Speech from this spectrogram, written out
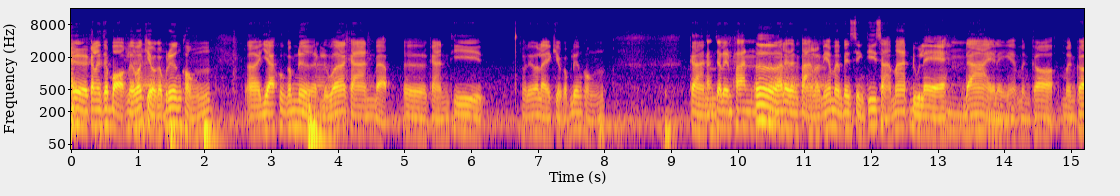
เออกำลังจะบอกเลยว่าเกี่ยวกับเรื่องของเอ่อยาคุมกำเนิดหรือว่าการแบบเออการที่เขาเรียกว่าอะไรเกี่ยวกับเรื่องของการการเจริญพันธุ์เอออะไรต่างๆ เหล่านี้มันเป็นสิ่งที่สามารถดูแลได้อะไรเงี้ยมันก็มันก็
